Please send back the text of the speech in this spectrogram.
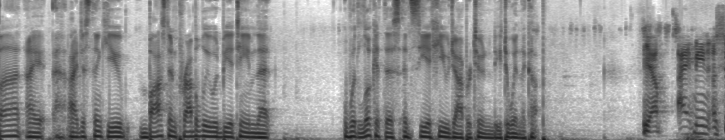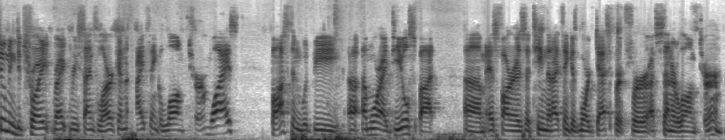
But I I just think you Boston probably would be a team that would look at this and see a huge opportunity to win the cup. Yeah, I mean, assuming Detroit right resigns Larkin, I think long term wise, Boston would be a, a more ideal spot um, as far as a team that I think is more desperate for a center long term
